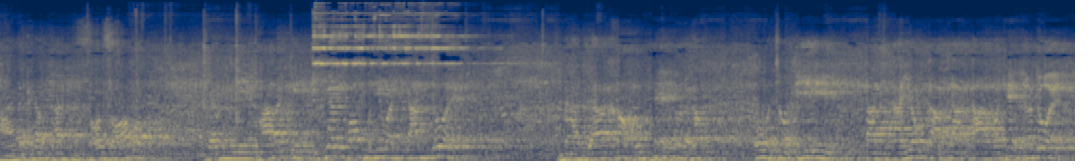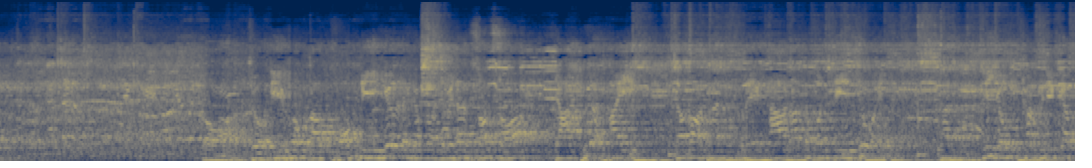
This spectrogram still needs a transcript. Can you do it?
หายแล้วครับท่านสสบอกยังมีภารกิจอีกเยอะเพราะพรุ่งนี้วันจันทร์ด้วย น่าจะเข้ากรุงเทพเลยครับ เพราะว่าช่วงนี้ท่านนายกกลับจากต่างประเทศแล้วด้วยก็ช่วงนี้พวกเราของดีเยอะเลยครับว่าจะเป็นท่านสสจากเพื่อไทยแล้วก็ท่านเลขารัฐมนตรีช่วยท่านนิยมข้ามนิกับ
